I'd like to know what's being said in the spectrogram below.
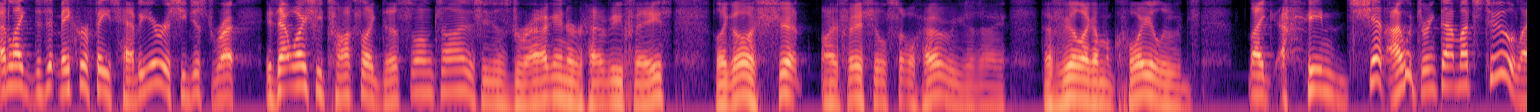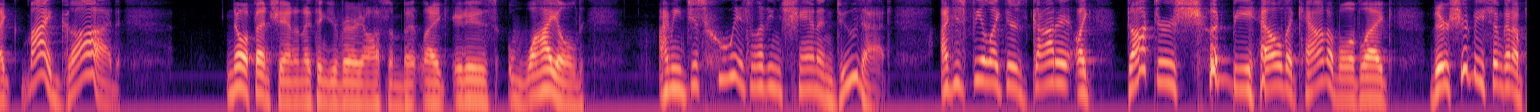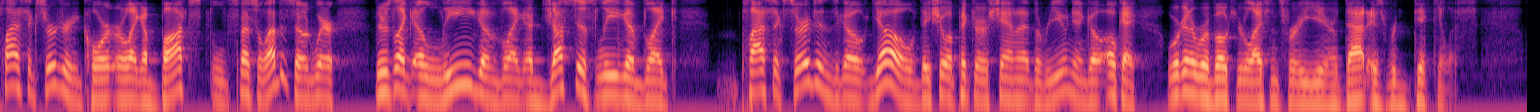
And like, does it make her face heavier? Is she just dra- is that why she talks like this sometimes? She's just dragging her heavy face? Like, oh shit, my face feels so heavy today. I feel like I'm Quaaludes. Like, I mean, shit, I would drink that much too. Like, my god. No offense, Shannon. I think you're very awesome, but like, it is wild. I mean, just who is letting Shannon do that? I just feel like there's gotta like doctors should be held accountable of like there should be some kind of plastic surgery court or like a botched special episode where there's like a league of like a justice league of like plastic surgeons go, yo, they show a picture of Shannon at the reunion and go, okay, we're going to revoke your license for a year. That is ridiculous.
